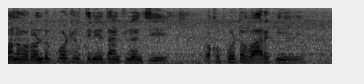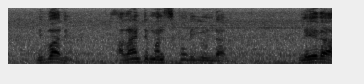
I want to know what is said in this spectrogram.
మనం రెండు పూటలు తినే దాంట్లోంచి ఒక పూట వారికి ఇవ్వాలి. అలాంటి మనసు కలిగి ఉండాలి. లేదా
